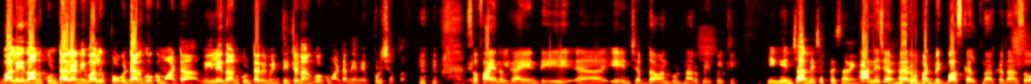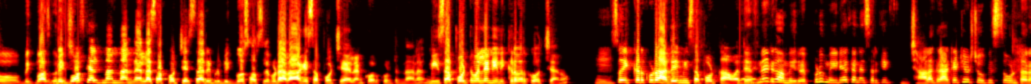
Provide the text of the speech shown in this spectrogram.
వాళ్ళు ఏదో అనుకుంటారని వాళ్ళకి పొగడానికి ఒక మాట వీళ్ళేదో అనుకుంటారు వీళ్ళు తిట్టడానికి ఒక మాట నేను ఎప్పుడు చెప్పాను. సో ఫైనల్గా ఏంటి ఏం చెప్దాం అనుకుంటున్నారు పీపుల్కి? ఇంకేంచి అన్ని చెప్పేసాను ఇంకేం. అన్ని? చెప్పారు బట్ బిగ్ బాస్కి వెళ్తున్నారు కదా సో బిగ్ బాస్ బిగ్ బాస్కి వెళ్తున్నాను నన్ను ఎలా సపోర్ట్ చేస్తారు? ఇప్పుడు బిగ్ బాస్ హౌస్లో కూడా అలాగే సపోర్ట్ చేయాలని కోరుకుంటున్నాను. మీ సపోర్ట్ వల్లే నేను ఇక్కడ వరకు వచ్చాను. సో ఇక్కడ కూడా అదే మీ సపోర్ట్ కావాలి డెఫినెట్గా మీరు ఎప్పుడు మీడియాకి అనేసరికి చాలా గ్రాటిట్యూడ్ చూపిస్తూ ఉంటారు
